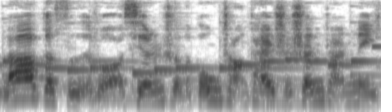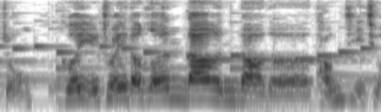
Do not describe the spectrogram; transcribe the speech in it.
拉格斯洛先生的工厂开始生产那种可以吹得很大很大的糖气球。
